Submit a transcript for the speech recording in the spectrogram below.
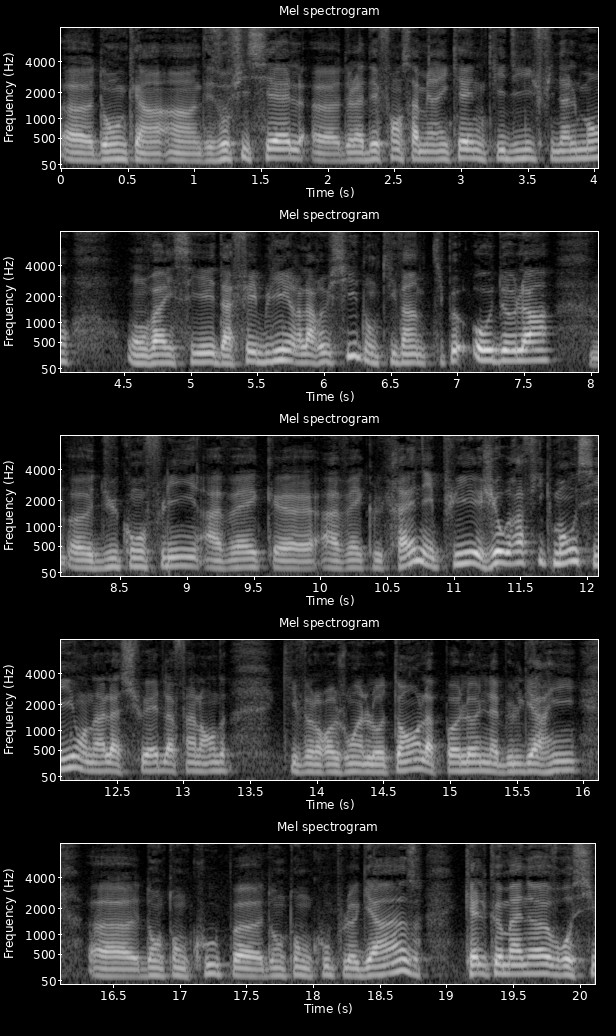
donc un, un, des officiels de la défense américaine, qui dit finalement on va essayer d'affaiblir la Russie, donc qui va un petit peu au-delà mm. euh, du conflit avec, euh, avec l'Ukraine. Et puis géographiquement aussi, on a la Suède, la Finlande qui veulent rejoindre l'OTAN, la Pologne, la Bulgarie euh, dont, on coupe, dont on coupe le gaz, quelques manœuvres aussi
